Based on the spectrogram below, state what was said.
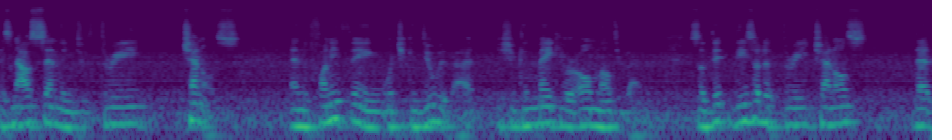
is now sending to three channels. And the funny thing, what you can do with that is you can make your own multiband. So th these are the three channels that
